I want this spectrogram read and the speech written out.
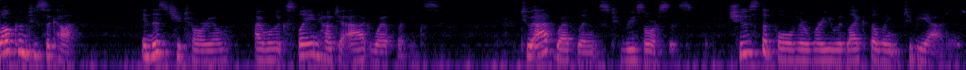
Welcome to Sakai. In this tutorial, I will explain how to add web links. To add web links to resources, choose the folder where you would like the link to be added,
